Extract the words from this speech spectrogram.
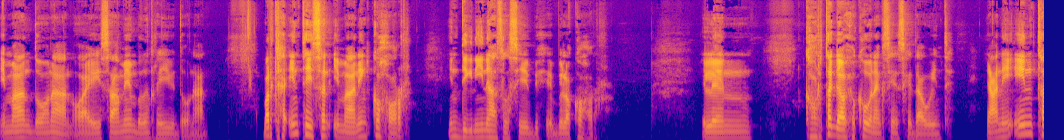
imaan doonaan oo ay saameyn badan reebi doonaan. Marka intaysan imaanin ka hor in digniinahaas la sii bixiyo bilo ka hor. Ilan ka hortagga wuxuu ka wanaagsan iska daaweynta yacni inta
